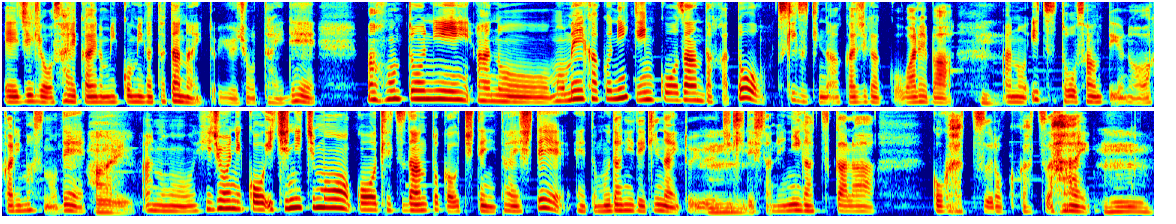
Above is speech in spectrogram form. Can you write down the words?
えー、事業再開の見込みが立たないという状態で、まあ、本当にあのもう明確に銀行残高と月々の赤字額を割れば、うん、あのいつ倒産っていうのは分かりますので、はい、あの非常にこう一日もこう決断とか打ち手に対して、えーと、無駄にできないという時期でしたね、うん、2月から5月6月はい。うん、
